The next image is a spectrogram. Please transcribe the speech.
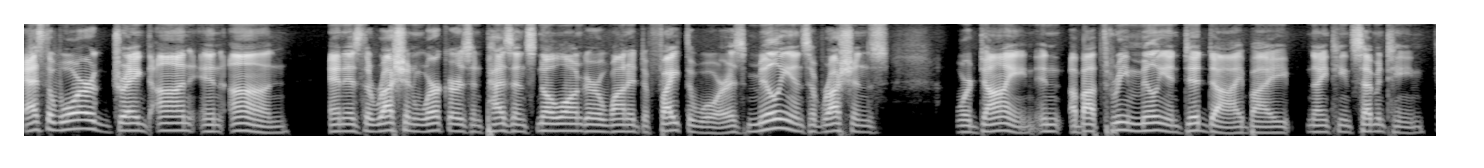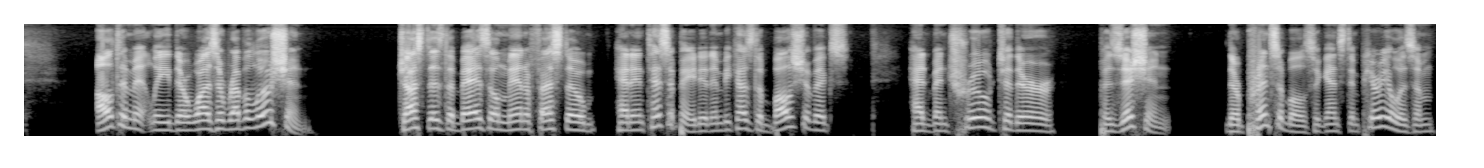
as the war dragged on and on, and as the Russian workers and peasants no longer wanted to fight the war, as millions of Russians were dying, and about 3 million did die by 1917, ultimately there was a revolution, just as the Basel Manifesto had anticipated. And because the Bolsheviks had been true to their position, their principles against imperialism,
